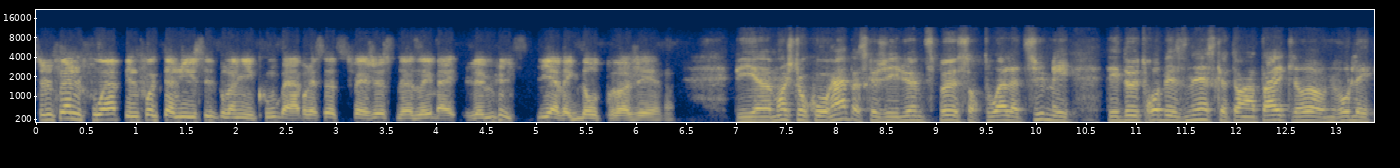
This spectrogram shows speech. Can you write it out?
tu, le fais une fois puis une fois que tu as réussi le premier coup, ben après ça tu fais juste le dire ben je le multiplie avec d'autres projets. Puis euh, moi, je suis au courant parce que j'ai lu un petit peu sur toi là-dessus, mais tes deux, trois business que tu as en tête là, au niveau de les,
